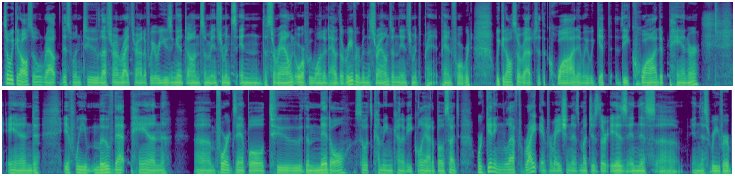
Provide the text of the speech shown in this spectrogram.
so we could also route this one to left surround, right surround if we were using it on some instruments in the surround, or if we wanted to have the reverb in the surrounds and the instruments pan, pan forward. We could also route it to the quad, and we would get the quad panner. And if we move that pan um, for example, to the middle, so it's coming kind of equally out of both sides. We're getting left-right information as much as there is in this uh, in this reverb.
